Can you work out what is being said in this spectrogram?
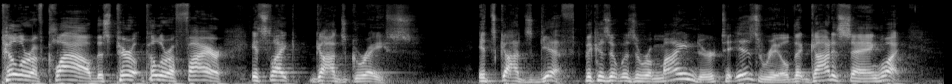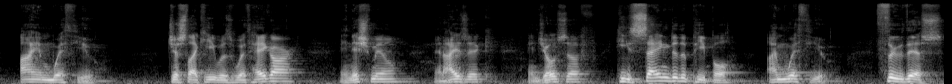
pillar of cloud, this pillar of fire, it's like God's grace. It's God's gift because it was a reminder to Israel that God is saying, What? I am with you. Just like he was with Hagar and Ishmael and Isaac and Joseph. He's saying to the people, I'm with you through this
